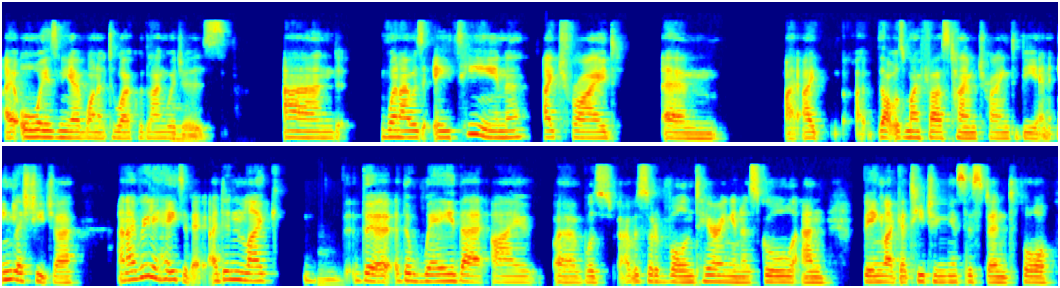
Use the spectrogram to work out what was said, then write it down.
I always knew I wanted to work with mm. languages, mm. and when I was eighteen, I tried. Um, I, I that was my first time trying to be an English teacher and I really hated it. I didn't like mm. the the way that I uh, was I was sort of volunteering in a school and being like a teaching assistant for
